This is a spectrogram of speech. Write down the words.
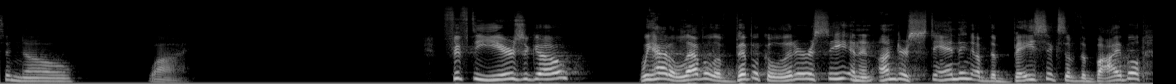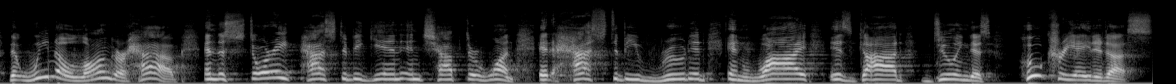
to know why. 50 years ago, we had a level of biblical literacy and an understanding of the basics of the Bible that we no longer have. And the story has to begin in chapter one. It has to be rooted in why is God doing this? Who created us?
